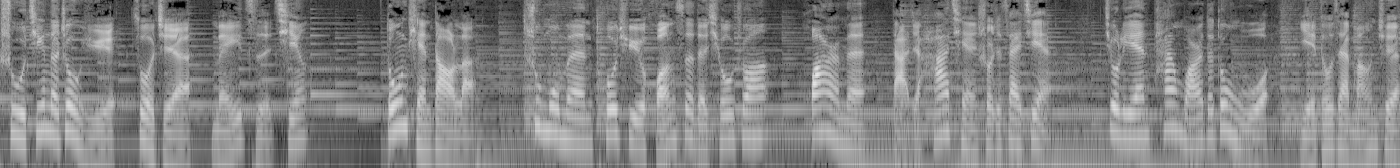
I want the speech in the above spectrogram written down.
树精的咒语，作者梅子清。冬天到了，树木们脱去黄色的秋装，花儿们打着哈欠说着再见，就连贪玩的动物也都在忙着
